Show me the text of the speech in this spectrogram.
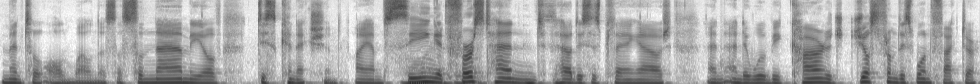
mental unwellness, a tsunami of disconnection. I am seeing it firsthand how this is playing out, and, and there will be carnage just from this one factor.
